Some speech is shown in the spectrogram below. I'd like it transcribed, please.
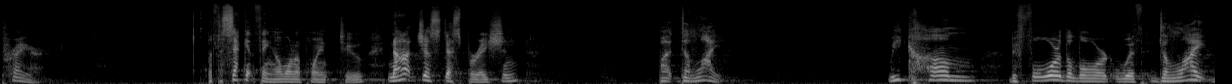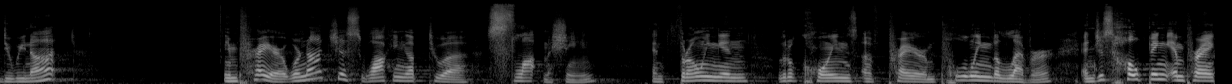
prayer. But the second thing I want to point to, not just desperation, but delight. We come before the Lord with delight, do we not? In prayer, we're not just walking up to a slot machine and throwing in little coins of prayer and pulling the lever and just hoping and praying.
